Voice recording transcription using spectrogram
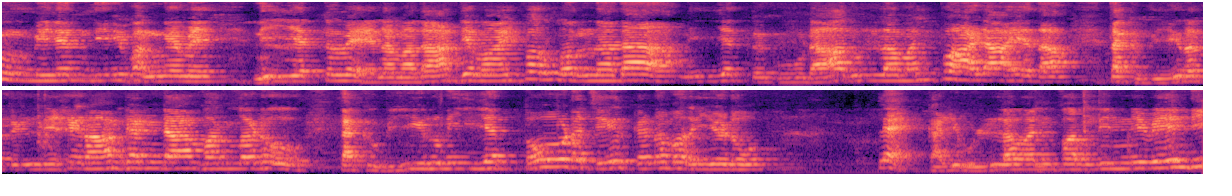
മുമ്പിൽ എന്തിന് ഭംഗമേ? നീയത്ത് വേണം അതാദ്യമായി പറന്നതാ നീയത്ത് കൂടാതുള്ള മൽപ്പാഴായതാ. തക്ബീറത്തിൽ ഇഹ്റാം രണ്ടാം പറളടോ തക്ബീർ നീയത്തോടെ ചേർക്കണം അറിയടോ. അല്ലെ കഴിവുള്ളവൻ ഫർലിന് വേണ്ടി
